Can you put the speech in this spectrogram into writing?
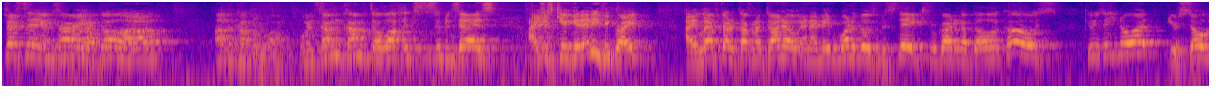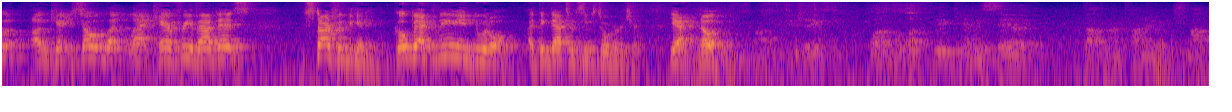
Just say, I'm sorry, Abdullah, on the cup of wine. When someone comes to Allah and says, I just can't get anything right, I left out a Takanatana and I made one of those mistakes regarding Abdullah Kos, can you say, you know what? You're so, unca- so la- la- carefree about this. Start from the beginning. Go back to the beginning and do it all. I think that's what seems to emerge here. Yeah, Noah. Um, two things. One, halachically, can we say like Tafan Antanu and Shema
